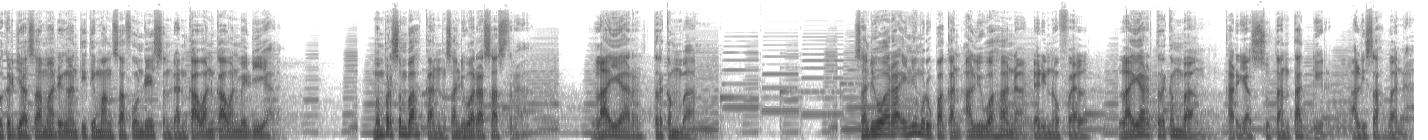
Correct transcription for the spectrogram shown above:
bekerja sama dengan Titi Mangsa Foundation dan kawan-kawan media mempersembahkan sandiwara sastra Layar Terkembang. Sandiwara ini merupakan alih wahana dari novel Layar Terkembang karya Sultan Takdir Ali Sahbana.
